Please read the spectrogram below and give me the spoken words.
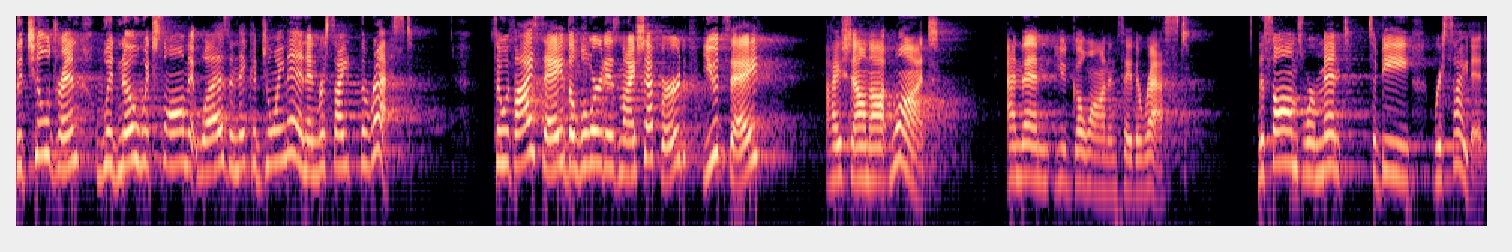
the children would know which psalm it was and they could join in and recite the rest. So if I say, The Lord is my shepherd, you'd say, I shall not want. And then you'd go on and say the rest. The Psalms were meant to be recited.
